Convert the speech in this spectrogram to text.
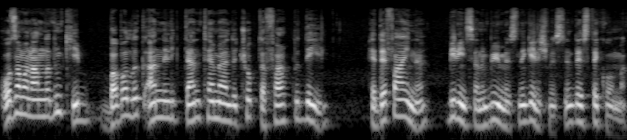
O zaman anladım ki babalık annelikten temelde çok da farklı değil. Hedef aynı. Bir insanın büyümesine, gelişmesine destek olmak.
